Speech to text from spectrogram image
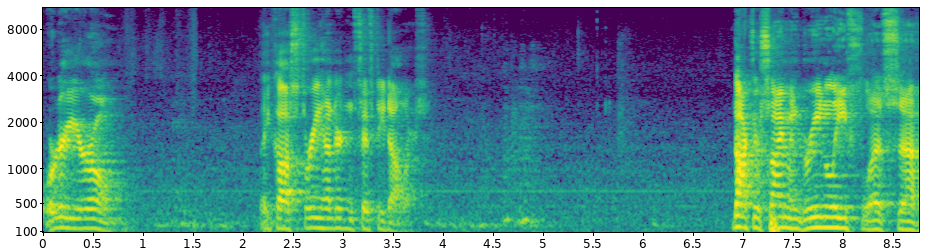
order your own. They cost $350. Dr. Simon Greenleaf was uh,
